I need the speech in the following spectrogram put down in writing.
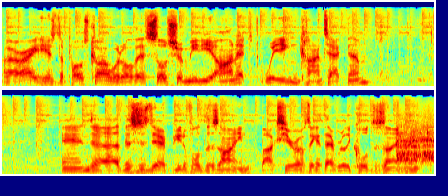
All right, here's the postcard with all their social media on it, where you can contact them. And uh, this is their beautiful design, Boxed Heroes. They got that really cool design, right?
